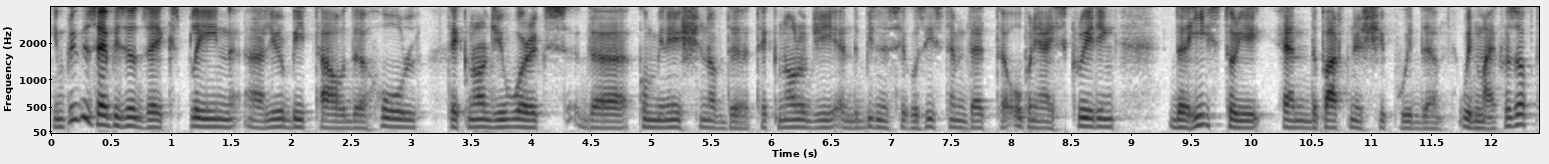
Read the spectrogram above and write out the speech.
In previous episodes, I explained a little bit how the whole technology works, the combination of the technology and the business ecosystem that uh, OpenAI is creating, the history and the partnership with uh, with Microsoft.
